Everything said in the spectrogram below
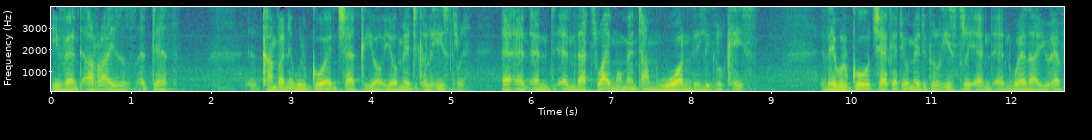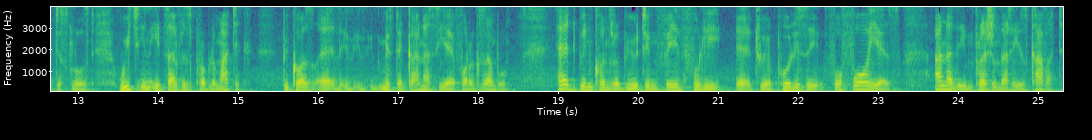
event arises, a death, company will go and check your, your medical history. And, and, and that's why Momentum won the legal case. They will go check at your medical history and, and whether you have disclosed, which in itself is problematic because uh, Mr. Ganas here, for example, had been contributing faithfully uh, to a policy for four years under the impression that he is covered.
